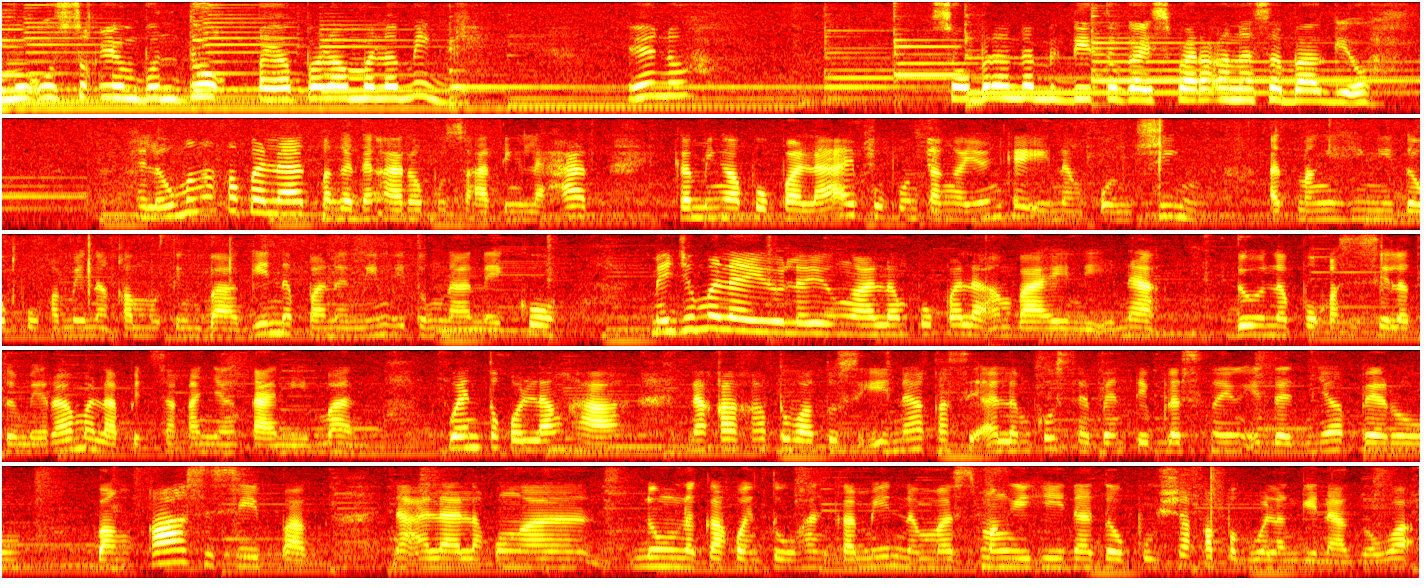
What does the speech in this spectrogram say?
Umuusok yung bundok, kaya pala malamig. Ayan oh. Sobrang lamig dito guys, para ka nasa Baguio. Hello mga kabalat, magandang araw po sa ating lahat. Kami nga po pala ay pupunta ngayon kay Inang Conching at manghihingi daw po kami ng kamuting bagi na pananim itong nanay ko. Medyo malayo-layo nga lang po pala ang bahay ni Ina. Doon na po kasi sila tumira malapit sa kanyang taniman. Kwento ko lang ha, nakakatuwa to si Ina kasi alam ko 70 plus na yung edad niya pero bangka sisipag. Naalala ko nga nung nagkakwentuhan kami na mas manghihina daw po siya kapag walang ginagawa.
